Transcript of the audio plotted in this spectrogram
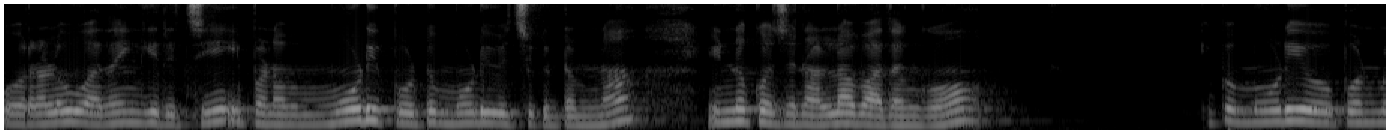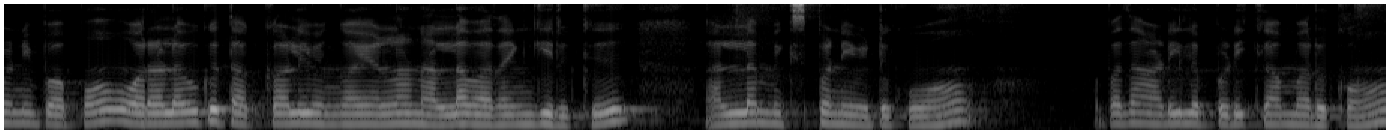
இப்போ ஓரளவு வதங்கிருச்சு. இப்போ நம்ம மூடி போட்டு மூடி வச்சுக்கிட்டோம்னா இன்னும் கொஞ்சம் நல்லா வதங்கும். இப்போ மூடியை ஓப்பன் பண்ணி பார்ப்போம். ஓரளவுக்கு தக்காளி வெங்காயம்லாம் நல்லா வதங்கியிருக்கு. நல்லா மிக்ஸ் பண்ணி விட்டுக்குவோம். அப்போ தான் அடியில் பிடிக்காமல் இருக்கும்.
